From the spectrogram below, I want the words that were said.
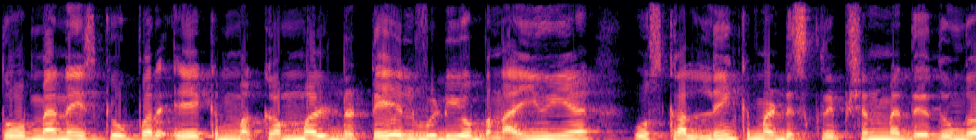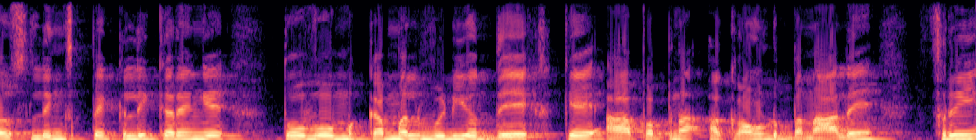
तो मैंने इसके ऊपर एक मुकम्मल डिटेल वीडियो बनाई हुई है। उसका लिंक मैं डिस्क्रिप्शन में दे दूँगा। उस लिंक पे क्लिक करेंगे तो वो मुकम्मल वीडियो देख के आप अपना अकाउंट बना लें। फ्री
